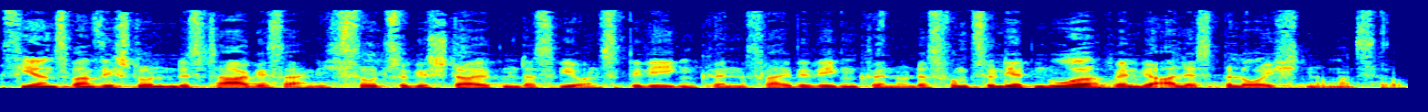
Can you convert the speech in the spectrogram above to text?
24 Stunden des Tages eigentlich so zu gestalten, dass wir uns bewegen können, frei bewegen können. Und das funktioniert nur, wenn wir alles beleuchten um uns herum.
